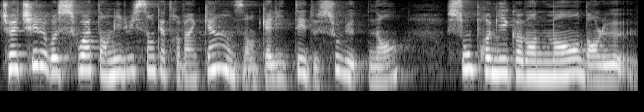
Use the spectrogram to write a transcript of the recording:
Churchill reçoit en 1895, en qualité de sous-lieutenant, son premier commandement dans le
